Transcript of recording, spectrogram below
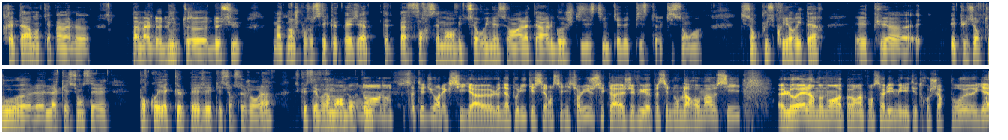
très tard, donc il y a pas mal, pas mal de doutes dessus. Maintenant, je pense aussi que le PSG a peut-être pas forcément envie de se ruiner sur un latéral gauche qu'ils estiment qu'il y a des pistes qui sont, qui sont plus prioritaires. Et puis, et puis surtout, la, question, c'est pourquoi il n'y a que le PSG qui est sur ce jour-là? Est-ce que c'est vraiment un bon coup? Non, non, ça t'est dur, Alexis. Il y a euh, le Napoli qui s'est renseigné sur lui. Je sais que j'ai vu passer le nom de la Roma aussi. Euh, L'OL, à un moment, a pensé à lui, mais il était trop cher pour eux. Il y a,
